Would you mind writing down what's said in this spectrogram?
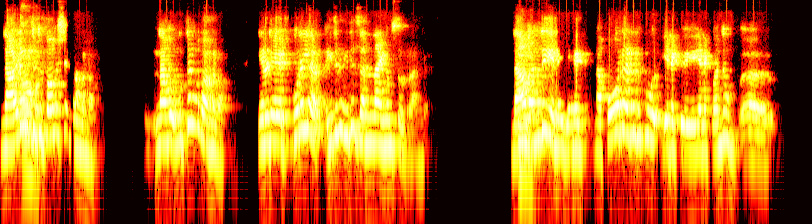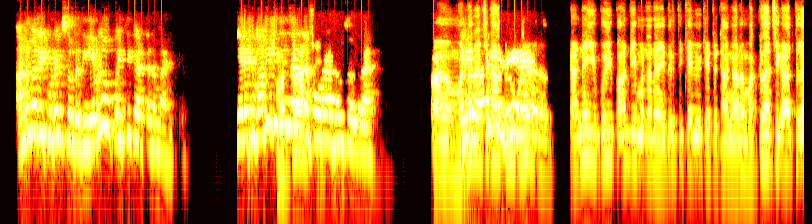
நான் அழுவதுக்கு பெர்மிஷன் வாங்கணும். நான் உத்தரவு வாங்கணும். என்னுடைய குரலை இது இது ஜனநாயகம் சொல்றாங்க. நான். வந்து எனக்கு எனக்கு நான் போராடுறதுக்கு எனக்கு எனக்கு வந்து அனுமதி கூடன்னு சொல்றது எவ்வளவு பைத்தியக்காரத்தனமா இருக்கு. எனக்கு வலிக்குதுன்னு தானே நான். போராடணும்னு சொல்றேன். மன்னராட்சி காலத்துல கூட கண்ணகி போய் பாண்டிய மன்னனை எதிர்த்து கேள்வி கேட்டுட்டாங்க. ஆனா மக்களாட்சி காலத்துல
